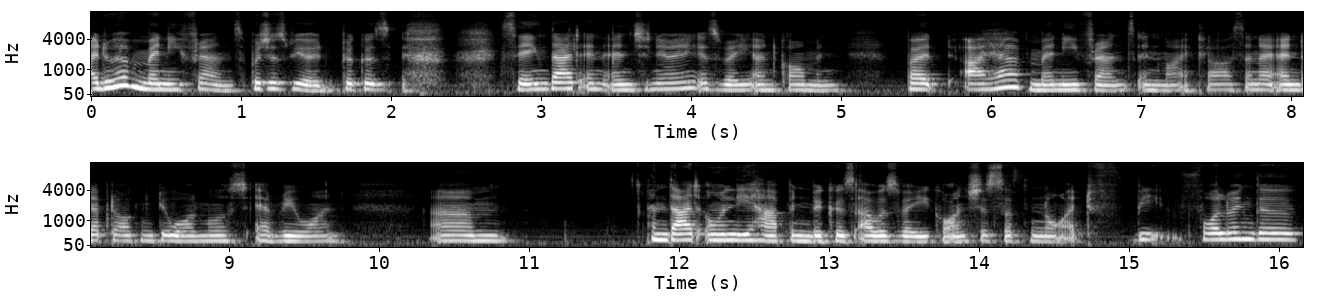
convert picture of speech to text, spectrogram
I do have many friends, which is weird because saying that in engineering is very uncommon. But I have many friends in my class and I end up talking to almost everyone. Um, and that only happened because I was very conscious of not be following the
